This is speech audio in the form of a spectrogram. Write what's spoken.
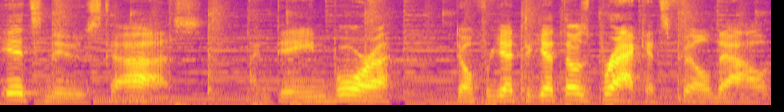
it's news to us. I'm Dane Bora. Don't forget to get those brackets filled out.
